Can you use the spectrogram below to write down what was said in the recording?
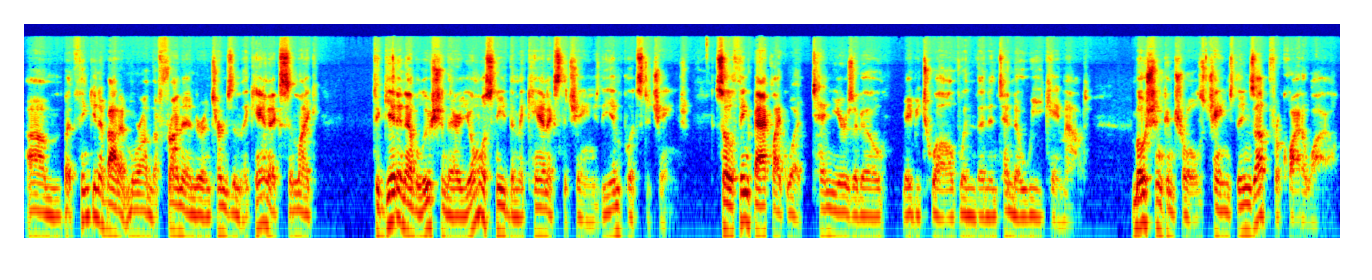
Um, but thinking about it more on the front end or in terms of mechanics and like to get an evolution there, you almost need the mechanics to change, the inputs to change. So think back like what 10 years ago, maybe 12 when the Nintendo Wii came out. Motion controls changed things up for quite a while.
